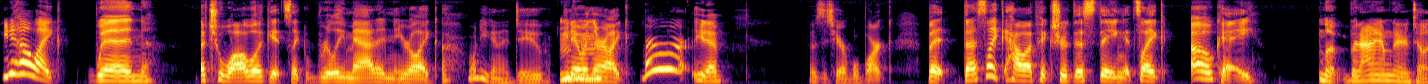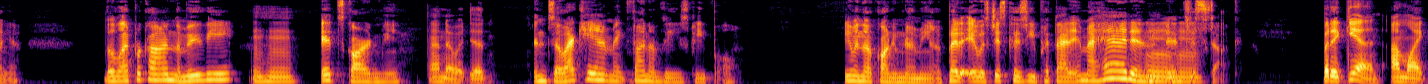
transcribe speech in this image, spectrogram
You know how like when a chihuahua gets like really mad and you're like, what are you gonna do? You know, when Mhm. they're like, you know, that was a terrible bark. But that's like how I pictured this thing. It's like, okay, Look, but I am going to tell you the leprechaun, the movie, mm-hmm. it scarred me. I know it did. And so I can't make fun of these people. Even though I called him Gnomeo. But it was just because you put that in my head and Mhm. it just stuck. But again, I'm like,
